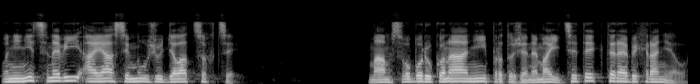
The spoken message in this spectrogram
Oni nic neví a já si můžu dělat, co chci. Mám svobodu konání, protože nemají city, které bych ranil.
